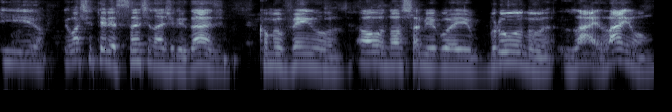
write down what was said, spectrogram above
E eu acho interessante na agilidade, como eu venho. Ó, o nosso amigo aí, Bruno Lion,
